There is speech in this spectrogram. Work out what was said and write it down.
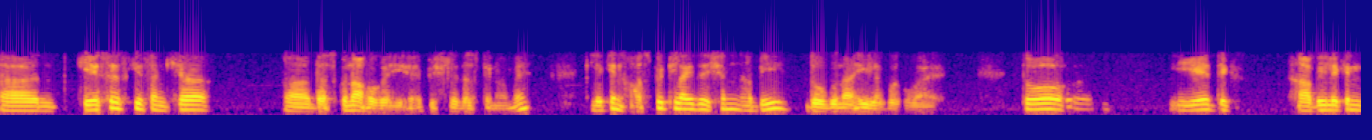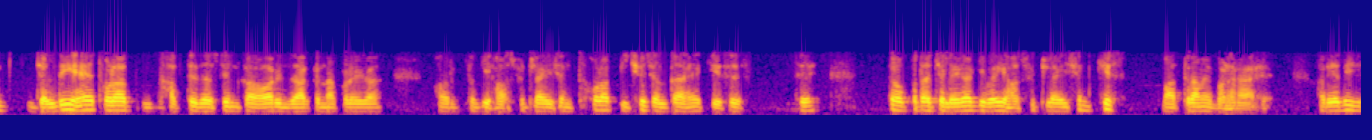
केसेस की संख्या दस गुना हो गई है पिछले दस दिनों में, लेकिन हॉस्पिटलाइजेशन अभी दो गुना ही लगभग हुआ है। तो ये दिख, अभी लेकिन जल्दी है, थोड़ा हफ़्ते दस दिन का और इंतज़ार करना पड़ेगा, और क्योंकि तो हॉस्पिटलाइजेशन थोड़ा पीछे चलता है केसेस से तो पता चलेगा कि भाई हॉस्पिटलाइजेशन किस मात्रा में बढ़ रहा है। और यदि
